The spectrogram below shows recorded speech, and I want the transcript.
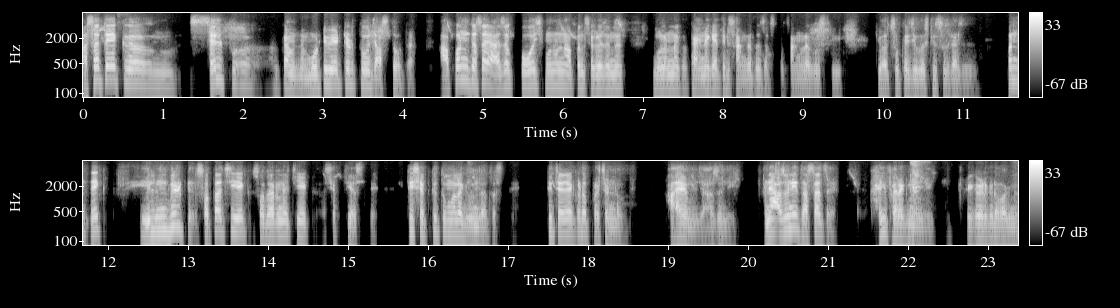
असं. ते एक सेल्फ काय म्हणतो मोटिवेटेड तो जास्त होता. आपण कसं आहे ऍज अ कोच म्हणून आपण सगळेजण मुलांना काही ना काहीतरी सांगतच असतो. चांगल्या गोष्टी किंवा चुकीची गोष्टी सुधारायच्या पण एक इनबिल्ट स्वतःची एक सुधारण्याची एक शक्ती असते. ती शक्ती तुम्हाला घेऊन जात असते. ती त्याच्याकडे प्रचंड होते. आहे म्हणजे अजूनही. आणि अजूनही तसाच आहे. काही फरक नाहीये. क्रिकेटकडे बघणं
